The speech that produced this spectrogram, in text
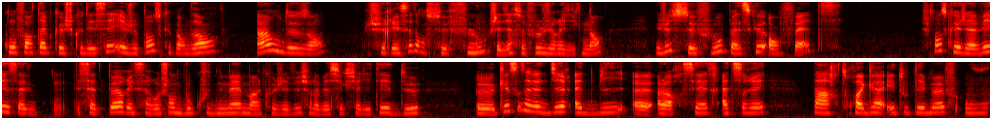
confortable que je connaissais, et je pense que pendant un ou deux ans, je suis restée dans ce flou, j'allais dire ce flou juridique, non, mais juste ce flou parce que, en fait, je pense que j'avais cette, peur, et ça ressemble beaucoup de mèmes hein, que j'ai vu sur la bisexualité, de euh, qu'est-ce que ça veut dire être bi euh, Alors, c'est être attiré par trois gars et toutes les meufs, ou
